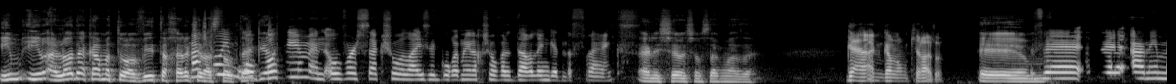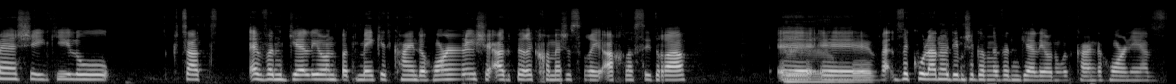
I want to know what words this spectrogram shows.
אם אם אני לא יודע כמה תאהבי את החלק של משהו עם האסטרטגיה רובוטים and over sexualizing גורם לי לחשוב על Darling in the Franxx. אין לי שמץ של מושג מה זה. כן, אני גם לא מכירה את זה. אמ, זה זה אנימה שהיא כאילו קצת אבנגליון but make it kind of horny שעד פרק 15 היא אחלה סדרה. אה, אה, ו- וכולנו יודעים שגם אבנגליון was kind of horny אז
